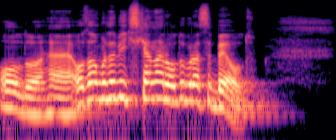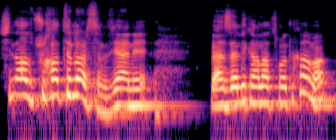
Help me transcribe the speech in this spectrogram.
Oldu. He. O zaman burada bir ikizkenar oldu. Burası B oldu. Şimdi az buçuk hatırlarsınız. Yani benzerlik anlatmadık ama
